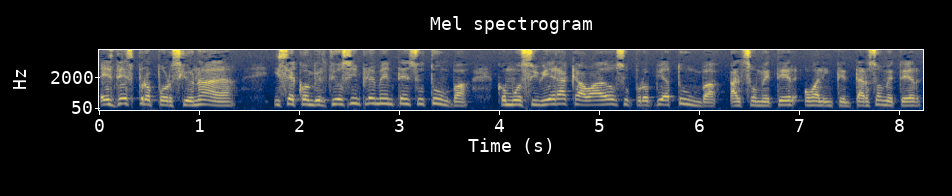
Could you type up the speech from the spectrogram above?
es desproporcionada y se convirtió simplemente en su tumba, como si hubiera acabado su propia tumba al someter o al intentar someter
